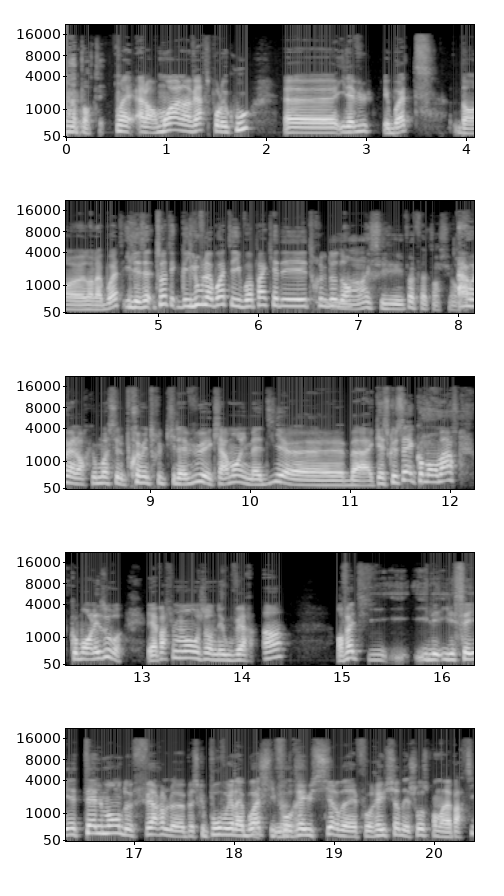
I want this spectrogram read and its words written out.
apporter. Ouais, alors moi, à l'inverse, pour le coup, euh, il a vu les boîtes dans, dans la boîte. Il les a- toi, il ouvre la boîte et il voit pas qu'il y a des trucs dedans. Non, il pas fait attention. Ah ouais, alors que moi c'est le premier truc qu'il a vu et clairement il m'a dit euh, bah qu'est-ce que c'est, comment on marche, comment on les ouvre? Et à partir du moment où j'en ai ouvert un, en fait il, il, il essayait tellement de faire le parce que pour ouvrir la boîte il faut réussir il faut réussir des choses pendant la partie.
